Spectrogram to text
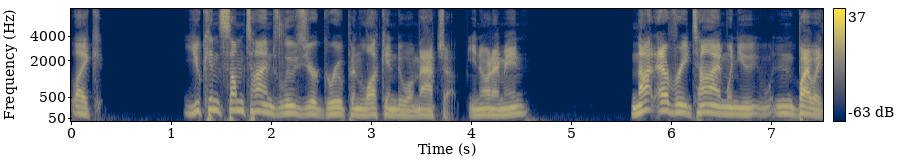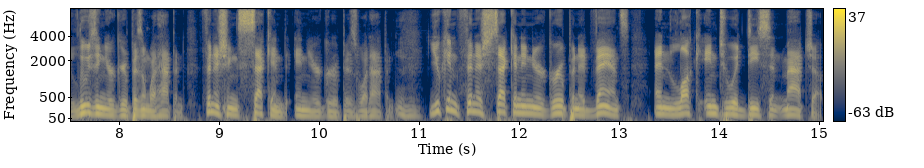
like you can sometimes lose your group and luck into a matchup. You know what I mean? Not every time when you by the way, losing your group isn't what happened. Finishing second in your group is what happened. Mhm. You can finish second in your group in advance and luck into a decent matchup.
